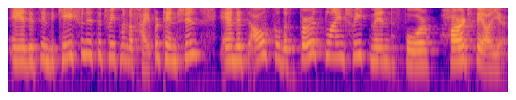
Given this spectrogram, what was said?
and its indication is the treatment of hypertension and it's also the first line treatment for heart failure.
